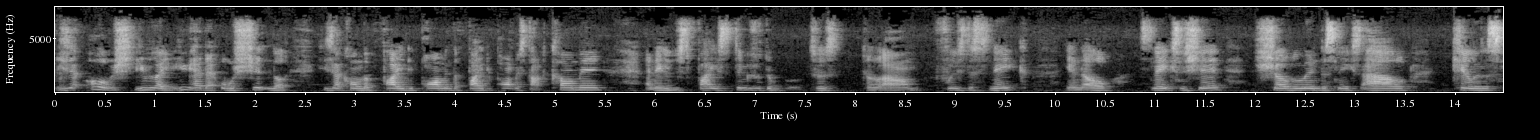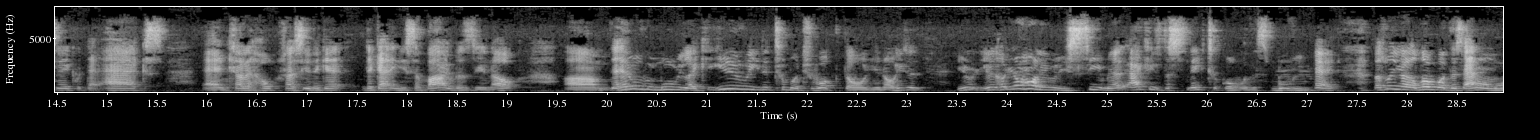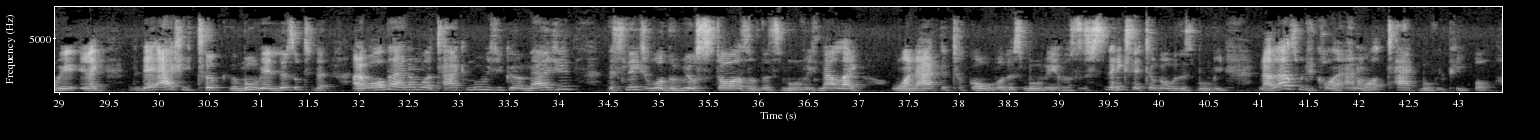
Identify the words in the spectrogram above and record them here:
he said, "Oh, sh-. he was like, he had that oh shit look." He's like calling the fire department. The fire department started coming, and they just fire extinguishers to to to um freeze the snake, you know, snakes and shit, shoveling the snakes out, killing the snake with the axe, and trying to help, trying to see if they get they got any survivors, you know. Um, the hero of the movie, like he didn't really did too much work though, you know. He just you, you, you don't hardly really see him. Actually, the snake took over this movie, man. That's what you gotta love about this animal movie. Like they actually took the movie and listened to the out of all the animal attack movies you can imagine, the snakes were the real stars of this movie. It's not like one actor took over this movie. It was the snakes that took over this movie. Now that's what you call an animal attack movie, people.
